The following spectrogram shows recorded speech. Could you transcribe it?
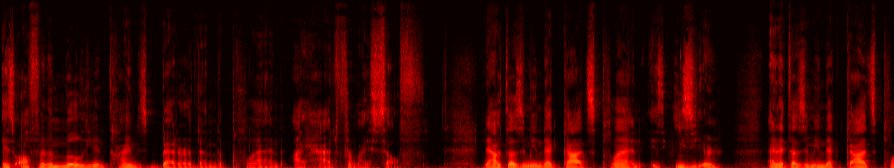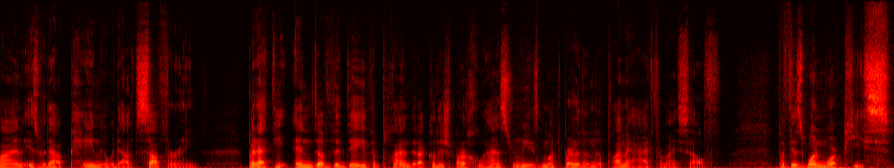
is often a million times better than the plan I had for myself. Now, it doesn't mean that God's plan is easier, and it doesn't mean that God's plan is without pain and without suffering. But at the end of the day, the plan that HaKadosh Baruch Hu has for me is much better than the plan I had for myself. But there's one more piece.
